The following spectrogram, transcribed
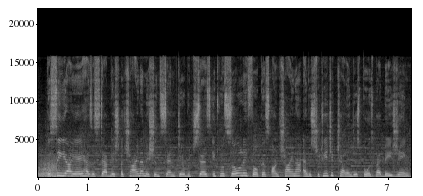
The CIA has established a China Mission Center which says it will solely focus on China and the strategic challenges posed by Beijing.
